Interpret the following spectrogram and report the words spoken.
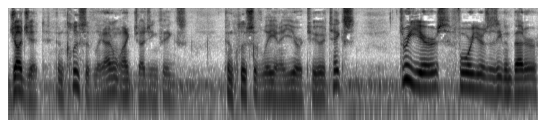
judge it conclusively. I don't like judging figs conclusively in a year or two. It takes three years, four years is even better.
